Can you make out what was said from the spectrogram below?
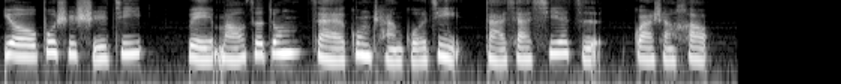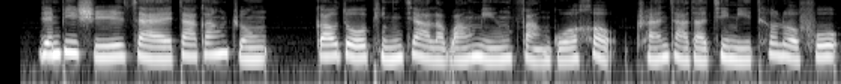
又不失时机为毛泽东在共产国际打下楔子、挂上号。任弼时在大纲中高度评价了王明返国后传达的季米特洛夫。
